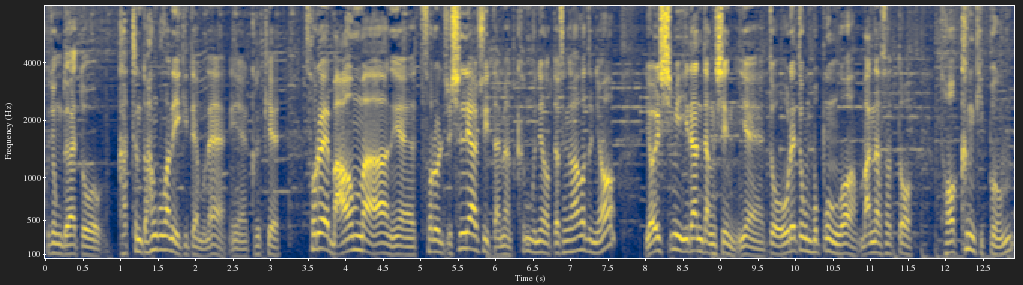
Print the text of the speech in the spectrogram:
그 정도야 또 같은 또 한국 안에 있기 때문에 예 그렇게 서로의 마음만 예 서로를 좀 신뢰할 수 있다면 큰 문제는 없다 고 생각하거든요. 열심히 일한 당신 예 또 오랫동안 못 본 거 만나서 또 더 큰 기쁨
